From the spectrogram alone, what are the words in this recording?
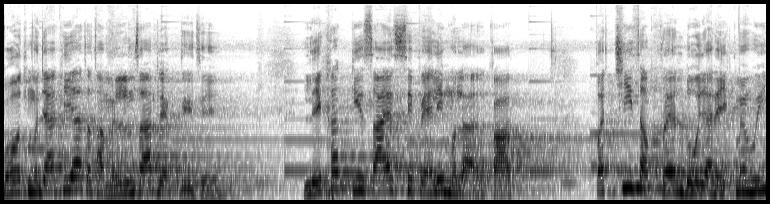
बहुत मज़ा किया तथा मिलनसार व्यक्ति थे। लेखक की शायद से पहली मुलाकात 25 अप्रैल 2001 में हुई।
